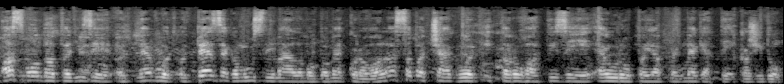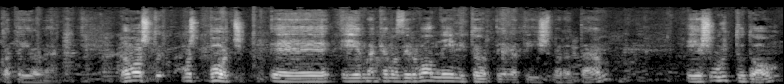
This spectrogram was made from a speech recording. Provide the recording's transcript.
azt mondod, hogy, izé, hogy nem volt, hogy bezzeg a muszlim államokban mekkora vallásszabadság volt, itt a rohadt izé, európaiak meg megették a zsidókat élve. Na most, most bocs, én nekem azért van némi történeti ismeretem, és úgy tudom,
